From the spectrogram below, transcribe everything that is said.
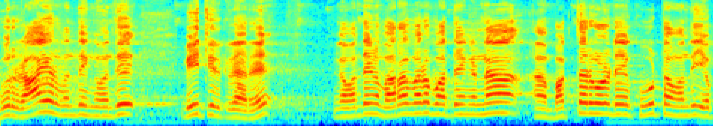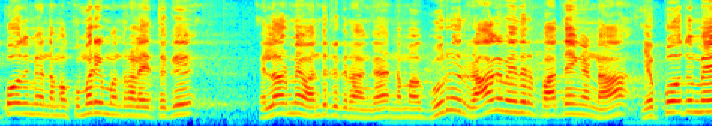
குரு ராயர் வந்து இங்கே வந்து வீட்டிருக்கிறாரு இங்கே வந்து வர வர பார்த்தீங்கன்னா பக்தர்களுடைய கூட்டம் வந்து எப்போதுமே நம்ம குமரி மந்திராலயத்துக்கு எல்லாருமே வந்துட்டுருக்குறாங்க. நம்ம குரு ராகவேந்தர் பார்த்தீங்கன்னா எப்போதுமே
